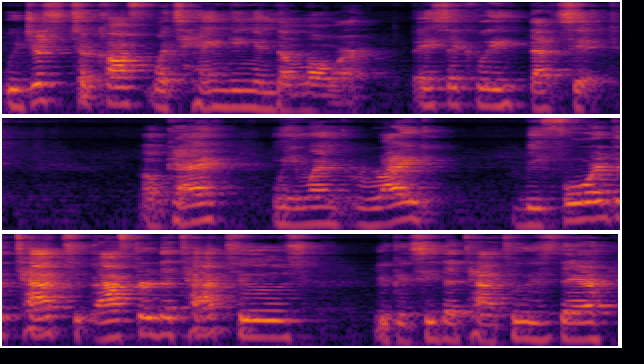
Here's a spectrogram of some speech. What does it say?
We just took off what's hanging in the lower. Basically, that's it. Okay? We went right before the tattoo, after the tattoos. You could see the tattoo is there.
